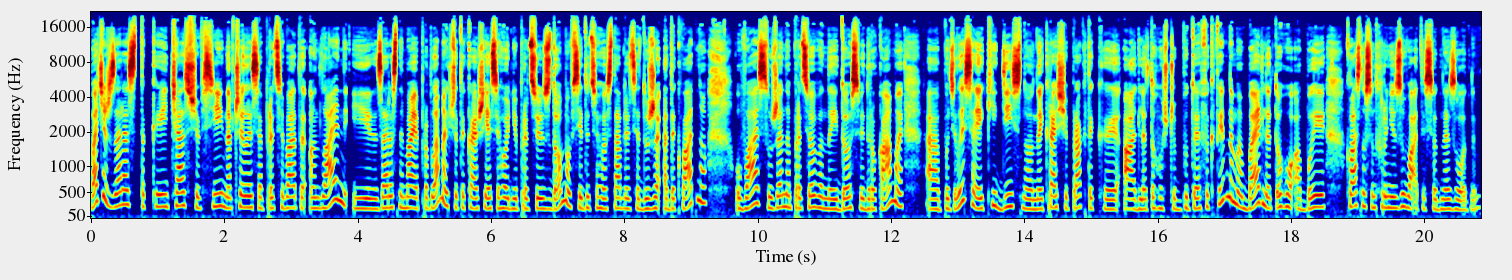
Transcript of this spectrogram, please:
Бачиш, зараз такий час, що всі навчилися працювати онлайн, і зараз немає проблеми. Якщо ти кажеш, я сьогодні працюю з дому, всі до цього ставляться дуже адекватно. У вас уже напрацьований досвід роками. Поділися, які дійсно найкращі практики а для того, щоб бути ефективними, б для того, аби класно синхронізуватись одне з одним.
